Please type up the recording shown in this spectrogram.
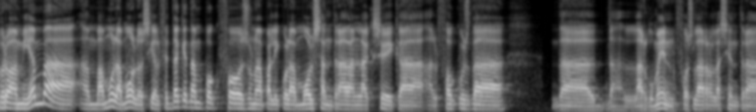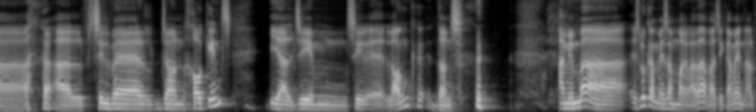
però a mi em va, em va molar molt. O sigui, el fet de que tampoc fos una pel·lícula molt centrada en l'acció i que el focus de, de, de l'argument fos la relació entre el Silver John Hawkins i el Jim eh, Long, doncs a mi em va... és el que més em va agradar, bàsicament. El,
